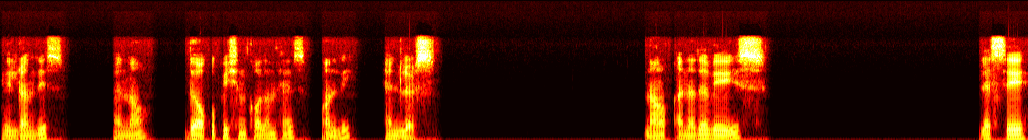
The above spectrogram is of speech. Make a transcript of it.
We'll run this. And now the occupation column has only handlers now another way is let's say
